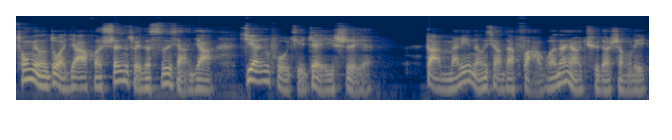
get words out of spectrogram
聪明的作家和深邃的思想家，肩负起这一事业，但没能像在法国那样取得胜利，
